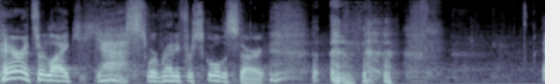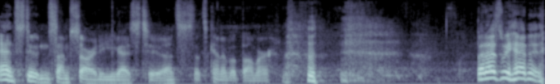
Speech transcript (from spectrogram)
Parents are like, yes, we're ready for school to start. And students, I'm sorry to you guys too. That's, that's kind of a bummer. but as we head in,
